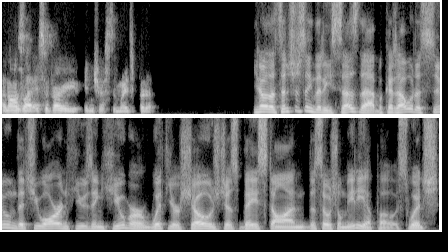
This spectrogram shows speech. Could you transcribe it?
And I was like, it's a very interesting way to put it. You know, that's interesting that he says that because I would assume that you are infusing humor with your shows just based on the social media posts, which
